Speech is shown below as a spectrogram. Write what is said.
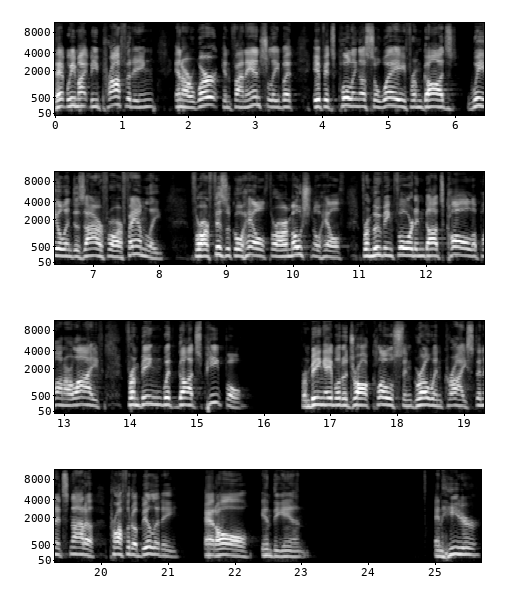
that we might be profiting in our work and financially, but if it's pulling us away from God's will and desire for our family, for our physical health, for our emotional health, from moving forward in God's call upon our life, from being with God's people, from being able to draw close and grow in Christ, then it's not a profitability at all in the end. And here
